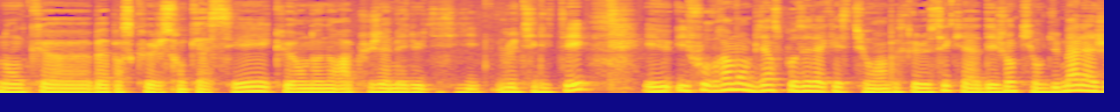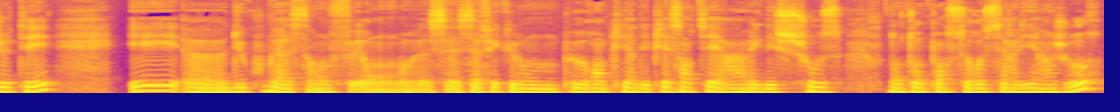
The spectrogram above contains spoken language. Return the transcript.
donc euh, bah, parce qu'elles sont cassées qu'on n'en aura plus jamais l'utilité. Et il faut vraiment bien se poser la question, hein, parce que je sais qu'il y a des gens qui ont du mal à jeter et euh, du coup, bah, ça, fait, ça, fait que l'on peut remplir des pièces entières hein, avec des choses dont on pense se resservir un jour.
